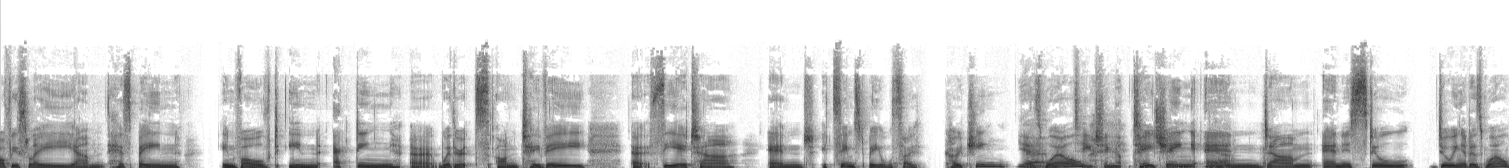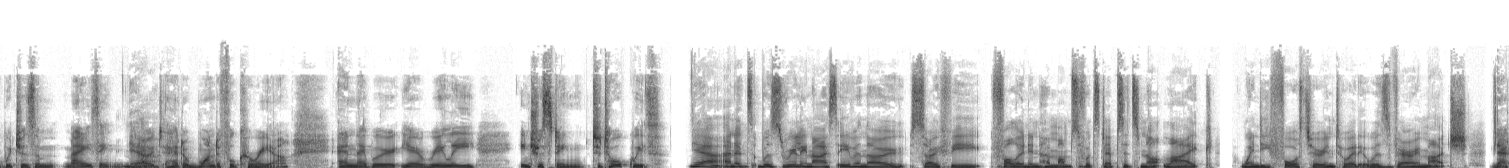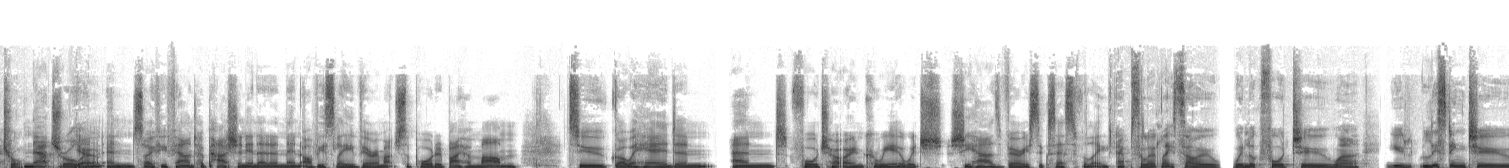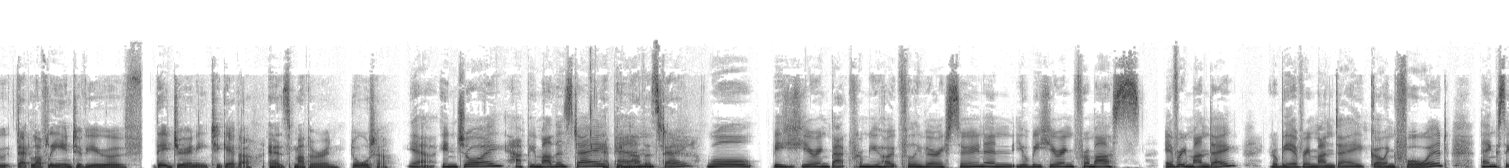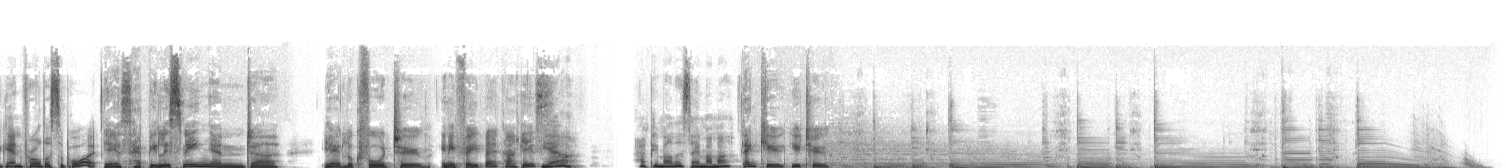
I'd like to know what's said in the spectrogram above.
obviously um, has been involved in acting, uh, whether it's on TV, uh, theatre, and it seems to be also coaching yeah, as well, teaching, teaching, teaching and yeah. um, and is still doing it as well, which is amazing. Yeah, you know, had a wonderful career, and they were yeah really interesting to talk with. Yeah, and it was really nice, even though Sophie followed in her mum's footsteps. It's not like Wendy forced her into it. It was very much natural. Natural. Yeah. And, and Sophie found her passion in it. And then obviously very much supported by her mum to go ahead and and forge her own career, which she has very successfully. Absolutely. So we look forward to uh, you listening to that lovely interview of their journey together as mother and daughter. Yeah. Enjoy. Happy Mother's Day. Happy Mother's Day. We'll be hearing back from you hopefully very soon, and you'll be hearing from us every Monday. It'll be every Monday going forward. Thanks again for all the support. Yes, happy listening and uh, yeah, look forward to any feedback, I guess. Yeah. Happy Mother's Day, Mama. Thank you. You too.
